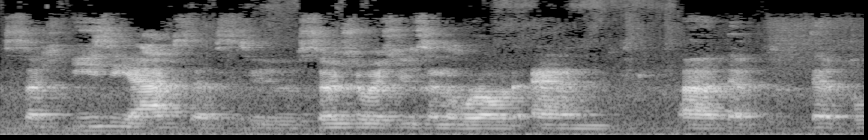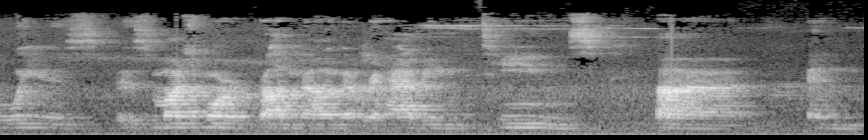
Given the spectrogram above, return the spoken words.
such easy access to social issues in the world, and uh, that that bullying is, is much more of a problem now, and that we're having teens uh, and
